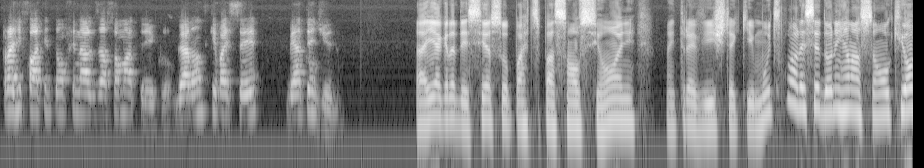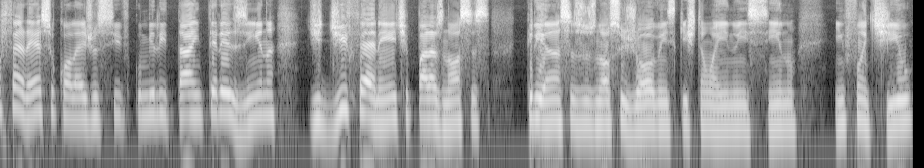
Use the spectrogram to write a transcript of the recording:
para de fato então finalizar sua matrícula. Garanto que vai ser bem atendido. Aí agradecer a sua participação, Alcione, uma entrevista aqui muito esclarecedora em relação ao que oferece o Colégio Cívico Militar em Teresina de diferente para as nossas crianças, os nossos jovens que estão aí no ensino infantil,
